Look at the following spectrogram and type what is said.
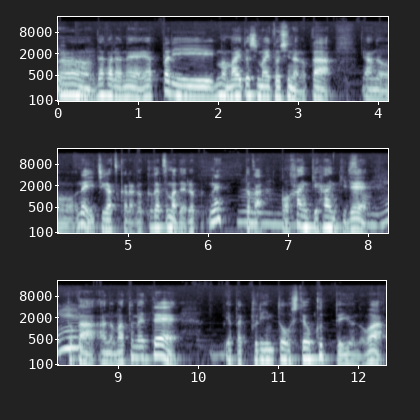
うん。うん、だからねやっぱり、まあ、毎年毎年なのかあの、ね、1月から6月まで、6ね、とかうん。こう半期半期でとかあのまとめてやっぱりプリントをしておくっていうのは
